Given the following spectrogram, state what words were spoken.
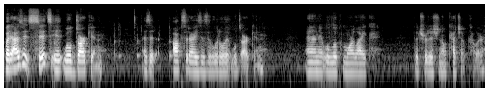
But as it sits, it will darken as it oxidizes a little, it will darken and it will look more like the traditional ketchup color.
